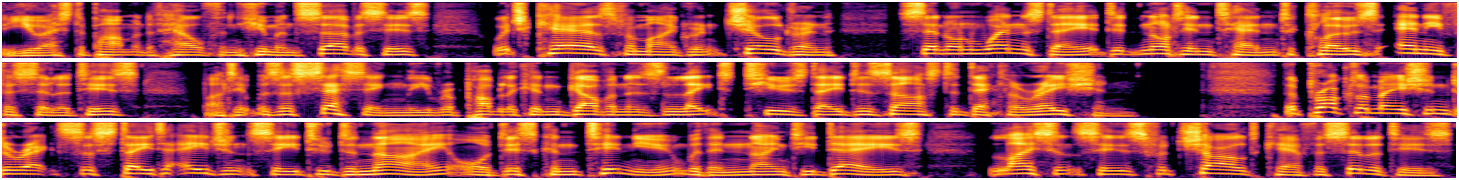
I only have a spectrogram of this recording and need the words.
The US Department of Health and Human Services, which cares for migrant children, said on Wednesday it did not intend to close any facilities, but it was assessing the Republican governor's late Tuesday disaster declaration. The proclamation directs a state agency to deny or discontinue within 90 days licenses for childcare facilities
